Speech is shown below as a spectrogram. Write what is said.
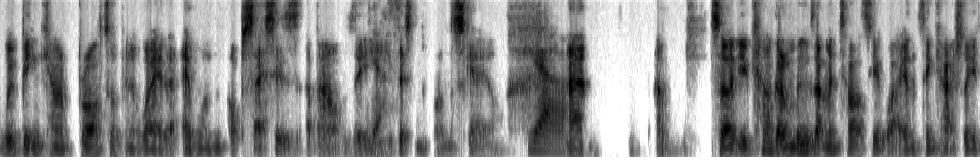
we've been kind of brought up in a way that everyone obsesses about the Yes. this number on the scale. yeah Um, so you kind of got to move that mentality away and think actually if,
